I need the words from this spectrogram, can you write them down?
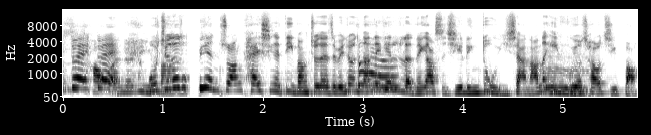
对对，我觉得变装开心的地方就在这边。就那那天冷的要死，其实零度以下，然后那衣服又超级薄。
